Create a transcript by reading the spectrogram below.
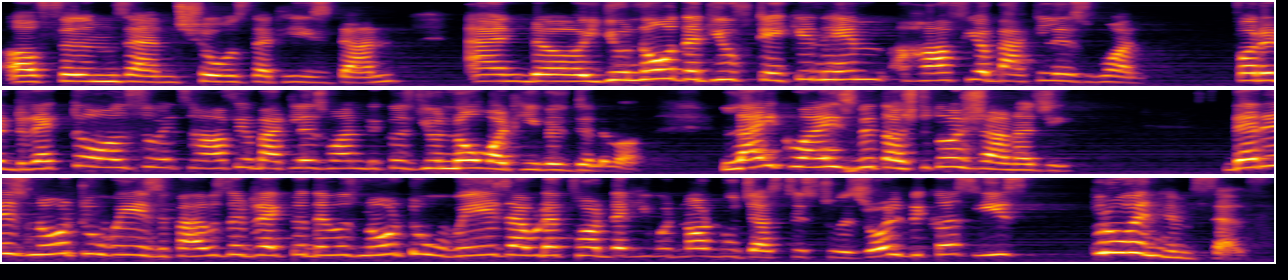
uh, films and shows that he's done, and uh, you know that you've taken him. Half your battle is won for a director, also, it's half your battle is won because you know what he will deliver. Likewise with Ashutosh Ranaji. There is no two ways. If I was the director, there was no two ways I would have thought that he would not do justice to his role because he's proven himself.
